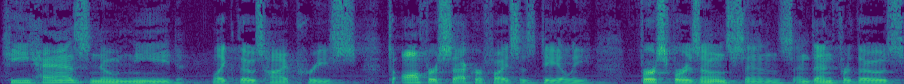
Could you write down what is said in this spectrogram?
He has no need, like those high priests, to offer sacrifices daily, first for his own sins and then for those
